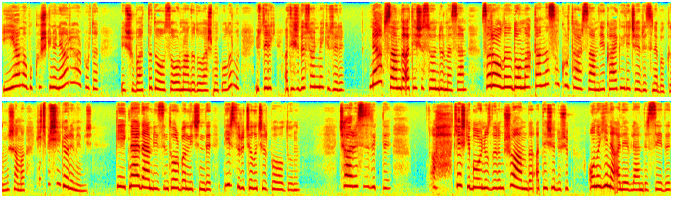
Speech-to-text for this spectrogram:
İyi ama bu kış günü ne arıyor burada? E, Şubat'ta da olsa ormanda dolaşmak olur mu? Üstelik ateşi de sönmek üzere. Ne yapsam da ateşi söndürmesem, sarı olanı donmaktan nasıl kurtarsam diye kaygıyla çevresine bakınmış ama hiçbir şey görememiş. Geyik nereden bilsin torbanın içinde bir sürü çalı çırpı olduğunu. Çaresizlikti. Ah keşke boynuzlarım şu anda ateşe düşüp onu yine alevlendirseydi.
